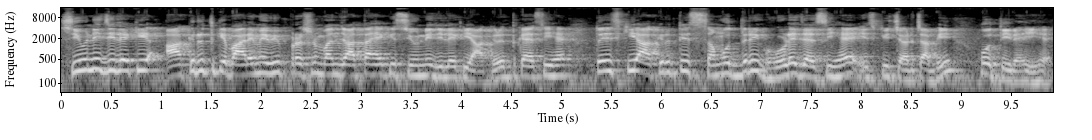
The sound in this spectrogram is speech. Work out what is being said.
सिवनी ज़िले की आकृति के बारे में भी प्रश्न बन जाता है कि सिवनी ज़िले की आकृति कैसी है। तो इसकी आकृति समुद्री घोड़े जैसी है, इसकी चर्चा भी होती रही है।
